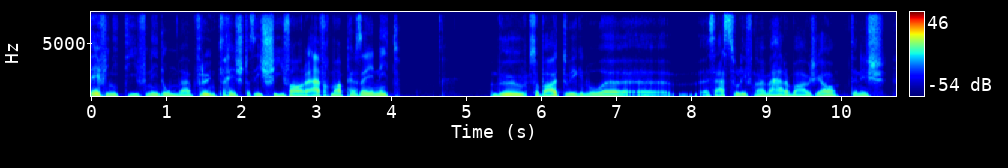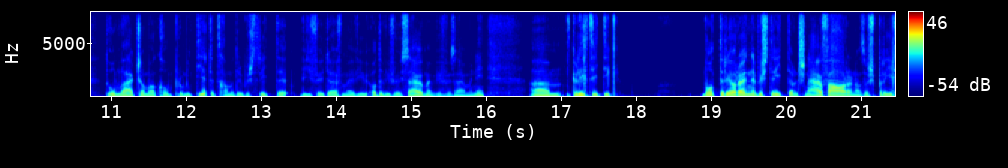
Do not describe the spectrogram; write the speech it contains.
definitiv nicht umweltfreundlich ist. Das ist Skifahren einfach mal per se nicht. Weil sobald du irgendwo äh, äh, einen Sessellift einmal herbaust, ja, dann ist die Umwelt schon mal kompromittiert. Jetzt kann man darüber streiten, wie viel dürfen wir wie, oder wie viel soll man, wie viel soll man nicht. Ähm, gleichzeitig will er ja Rennen bestreiten und schnell fahren. Also sprich,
